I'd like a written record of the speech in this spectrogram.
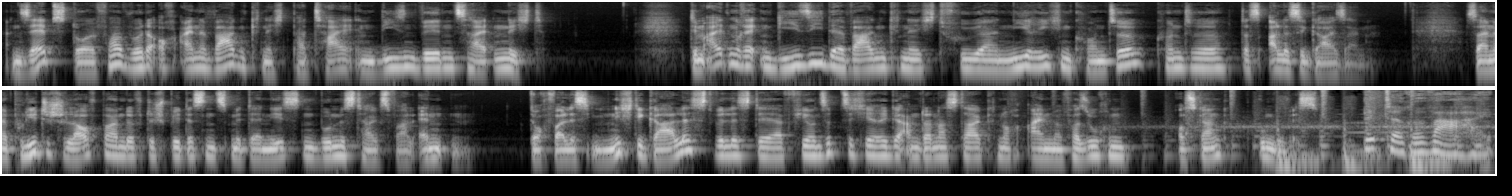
ein Selbstläufer würde auch eine Wagenknecht-Partei in diesen wilden Zeiten nicht. Dem alten Recken Gysi, der Wagenknecht früher nie riechen konnte, könnte das alles egal sein. Seine politische Laufbahn dürfte spätestens mit der nächsten Bundestagswahl enden. Doch weil es ihm nicht egal ist, will es der 74-Jährige am Donnerstag noch einmal versuchen. Ausgang ungewiss. Bittere Wahrheit.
